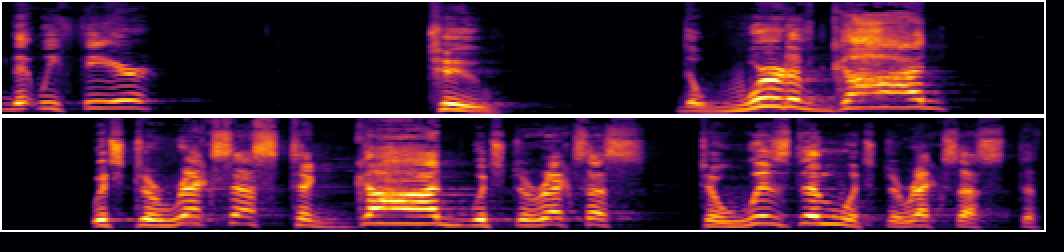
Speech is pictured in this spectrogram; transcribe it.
that we fear to the Word of God, which directs us to God, which directs us to wisdom, which directs us to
